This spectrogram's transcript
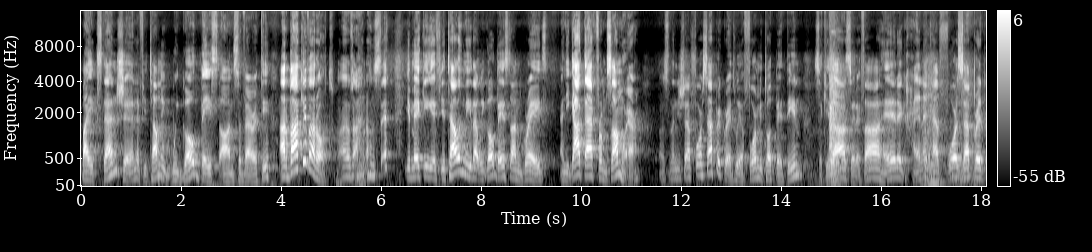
By extension, if you tell me we go based on severity, arba kivarot. I don't understand. You're making, if you're telling me that we go based on grades, and you got that from somewhere, Uh, so then you should have four separate grades. We have four mitot betin, sekila, serefa, hereg, henek, have four separate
